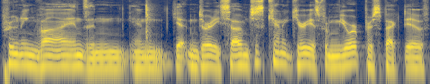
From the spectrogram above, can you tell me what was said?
pruning vines and, and getting dirty. So I'm just kind of curious from your perspective,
